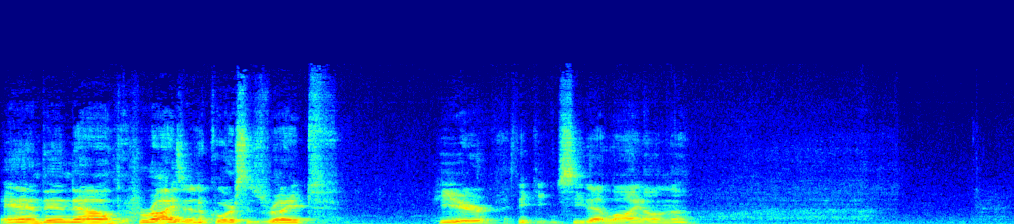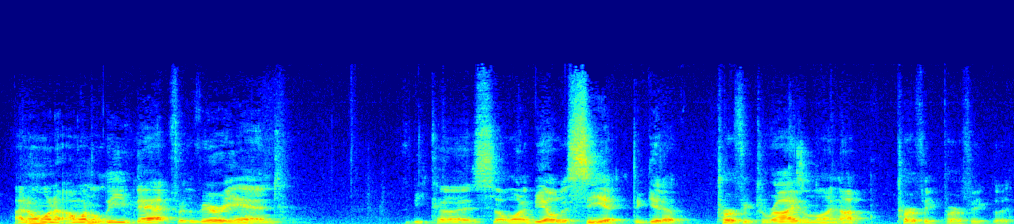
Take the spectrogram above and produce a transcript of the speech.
And then now the horizon, of course, is right here. I think you can see that line on the I don't want to, I want to leave that for the very end because I want to be able to see it to get a perfect horizon line. Not perfect, perfect, but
